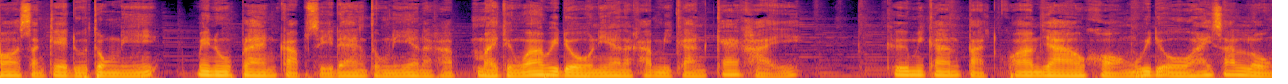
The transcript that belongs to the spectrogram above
ก็สังเกตดูตรงนี้ เมนูแปลงกลับสีแดงตรงนี้นะครับ หมายถึงว่าวิดีโอนี้นะครับมีการแก้ไข คือมีการตัดความยาวของวิดีโอให้สั้นลง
